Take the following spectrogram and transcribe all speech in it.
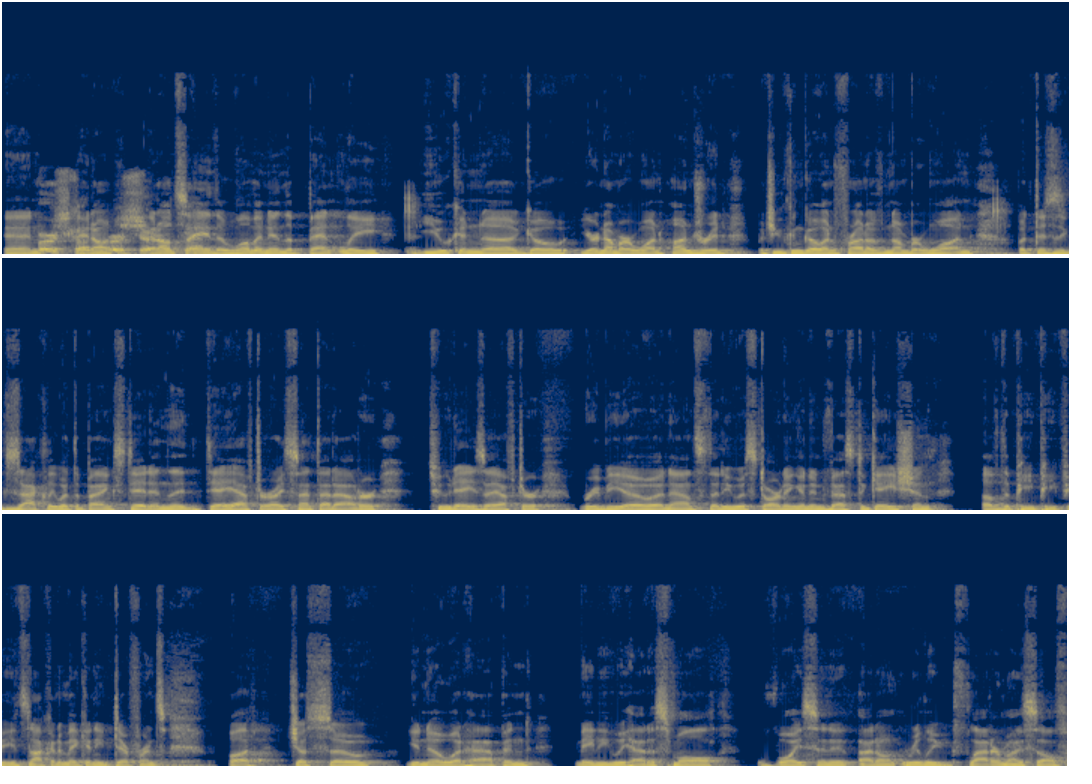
and first come, they don't, first they don't say yeah. the woman in the Bentley, you can uh, go, you're number 100, but you can go in front of number one. But this is exactly what the banks did. And the day after I sent that out, or two days after, Rubio announced that he was starting an investigation of the PPP. It's not going to make any difference. But just so you know what happened, maybe we had a small voice in it. I don't really flatter myself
